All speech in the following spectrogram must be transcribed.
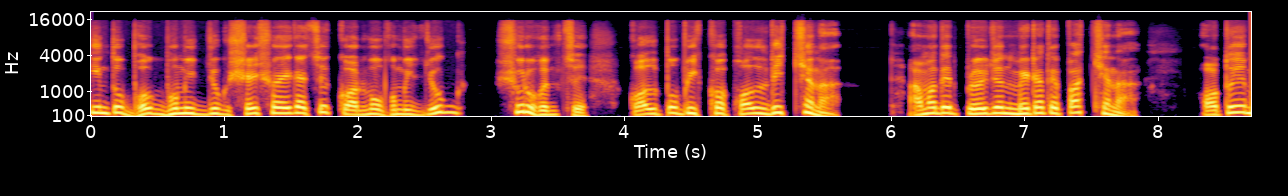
কিন্তু ভোগভূমির যুগ শেষ হয়ে গেছে, কর্মভূমির যুগ শুরু হচ্ছে। কল্পবৃক্ষ ফল দিচ্ছে না, আমাদের প্রয়োজন মেটাতে পারছে না। অতএব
